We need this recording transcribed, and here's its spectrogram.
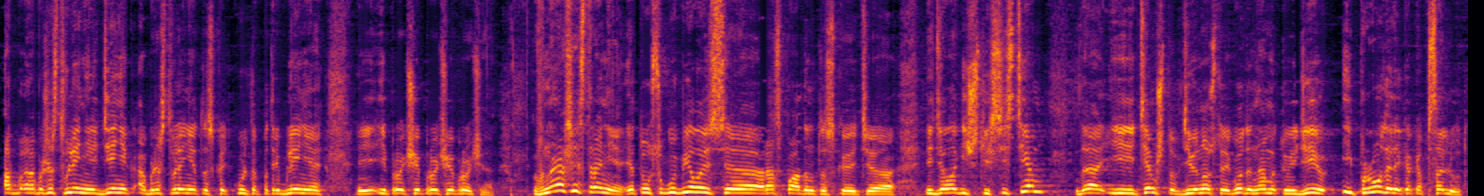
об, обожествления денег, обожествления, так сказать, культа потребления и, и прочее, прочее, прочее. В нашей стране это усугубилось э, распадом, так сказать, э, идеологических систем, да, и тем, что в 90-е годы нам эту идею и продали как абсолют.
